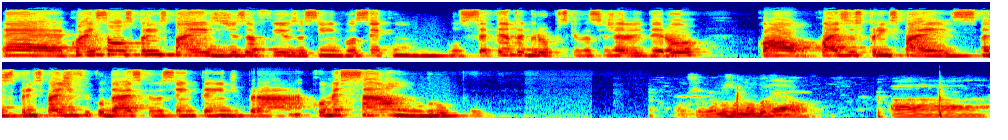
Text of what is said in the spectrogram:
É, quais são os principais desafios, assim, você com os 70 grupos que você já liderou, qual, quais os principais, as principais dificuldades que você entende para começar um grupo? Chegamos no mundo real. Ah,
